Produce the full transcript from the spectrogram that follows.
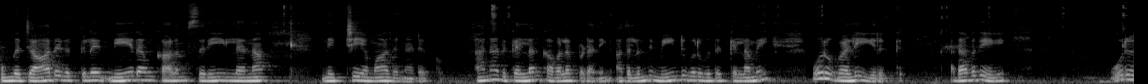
உங்கள் ஜாதகத்தில் நேரம் காலம் சரியில்லைன்னா நிச்சயமாக அது நடக்கும். ஆனால் அதுக்கெல்லாம் கவலைப்படாதீங்க. அதுலேருந்து மீண்டு வருவதற்கெல்லாமே ஒரு வழி இருக்குது அதாவது ஒரு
